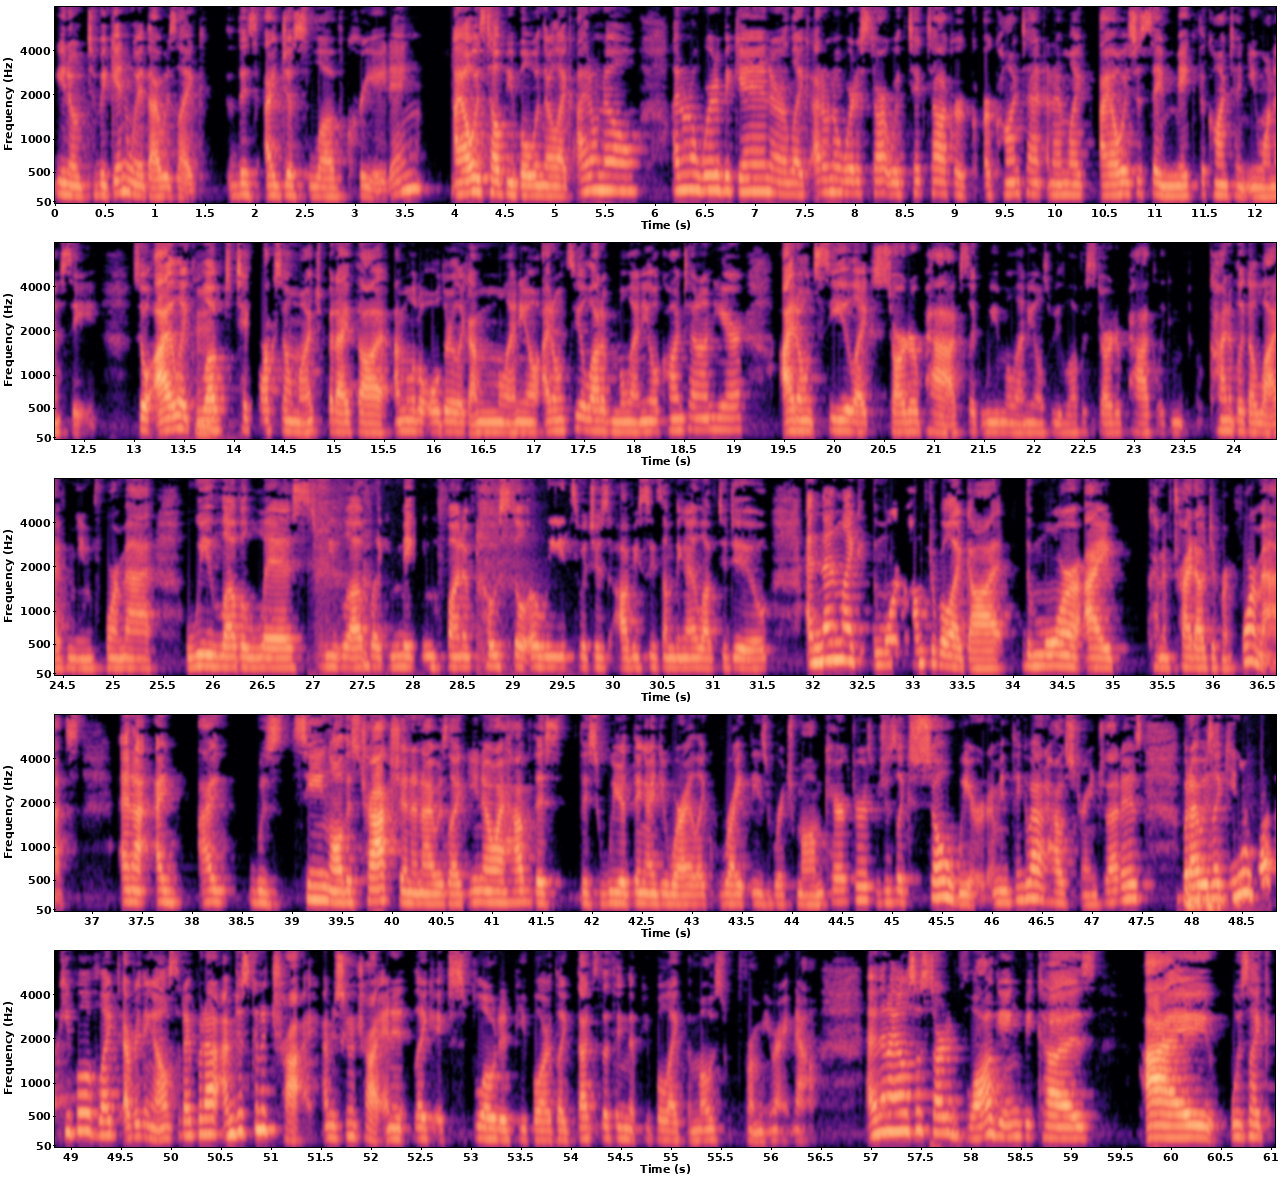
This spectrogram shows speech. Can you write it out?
you know, to begin with, I was like, this, I just love creating. I always tell people when they're like, I don't know, I don't know where to begin, or like, I don't know where to start with TikTok or, or content. And I'm like, I always just say, make the content you want to see. So I like mm. loved TikTok so much, but I thought I'm a little older, like I'm a millennial. I don't see a lot of millennial content on here. I don't see like starter packs. Like we millennials, we love a starter pack. Like kind of like a live meme format. We love a list. We love like making fun of coastal elites, which is obviously something I love to do. And then like the more comfortable I got, the more I kind of tried out different formats. And I I, I was seeing all this traction and I was like, you know, I have this this weird thing I do where I like write these rich mom characters, which is like so weird. I mean, think about how strange that is. But I was like, you know what? People have liked everything else that I put out. I'm just going to try. I'm just going to try. And it like exploded. People are like, that's the thing that people like the most from me right now. And then I also started vlogging because I was like,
